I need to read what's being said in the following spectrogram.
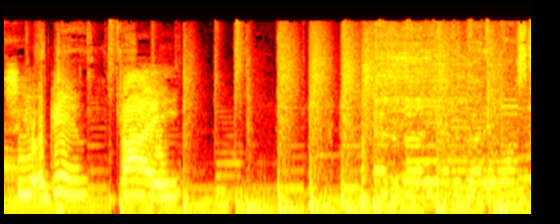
See you again. Bye. Everybody, everybody wants to love. Everybody,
